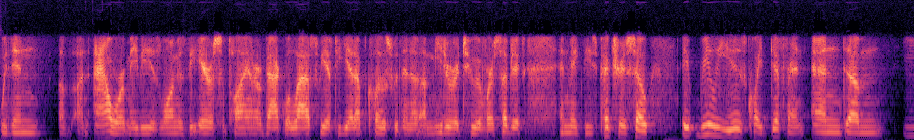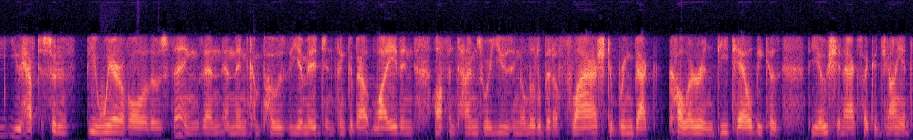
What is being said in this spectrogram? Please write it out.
within an hour, maybe as long as the air supply on our back will last. We have to get up close within a, a meter or two of our subjects and make these pictures. So it really is quite different. And um, you have to sort of be aware of all of those things and, and then compose the image and think about light and oftentimes we're using a little bit of flash to bring back color and detail because the ocean acts like a giant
